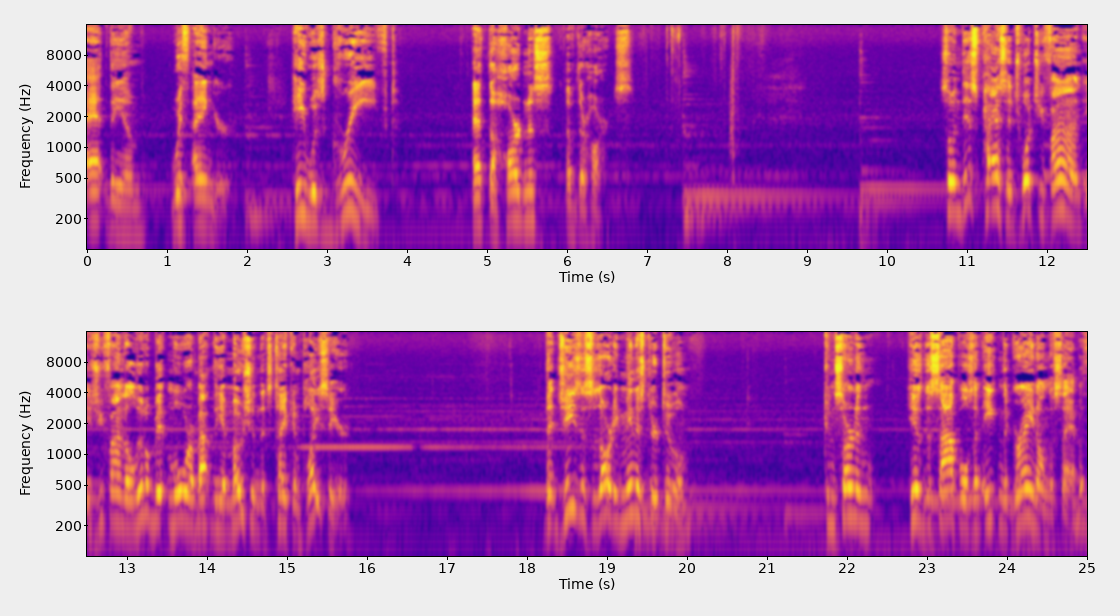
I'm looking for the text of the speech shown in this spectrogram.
at them with anger, he was grieved at the hardness of their hearts. So, in this passage, what you find is you find a little bit more about the emotion that's taken place here that Jesus has already ministered to them concerning his disciples and eating the grain on the Sabbath.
